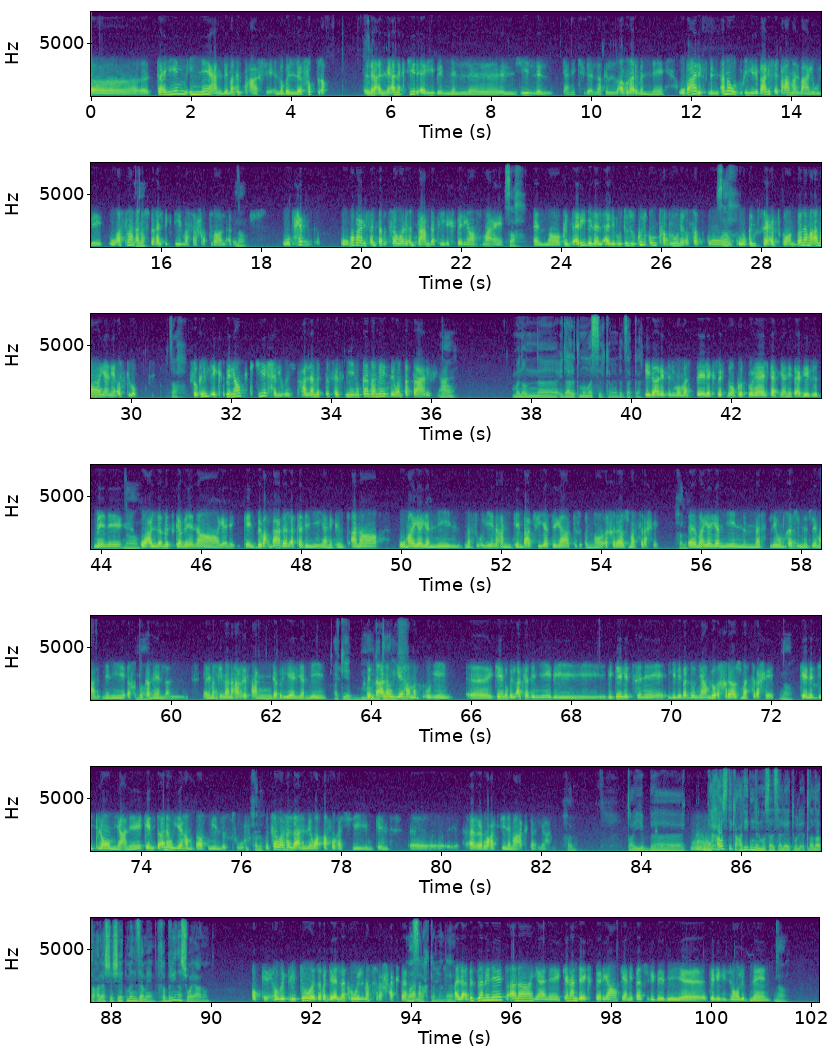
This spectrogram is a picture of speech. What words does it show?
آه التعليم إني عندي ما كنت عارفة إنه بالفطرة. لأني أنا كتير قريبة من ال- الجيل ال- يعني كيف بدي أقول لك الأصغر مني وبعرف من أنا وصغيرة بعرف أتعامل مع الأولاد. وأصلا أنا نعم. اشتغلت كتير مسرح أطفال قبل. نعم. وبحب وما بعرف أنت بتصور أنت عندك ال expérience معي. صح. إنه كنت قريبة للقلب وتجوا كلكم تخبروني قصصكم صح. وكنت ساعدكم بلا ما أنا يعني أطلب. صح. so كنت expérience كثير حلوة. علمت تسع سنين وكذا مادة وأنت بتعرف يعني. نعم منهم آه، إدارة الممثل كمان بتذكر. إدارة الممثل expression corporelle يعني تعبير جسماني نعم. وعلمت كمان آه، يعني كان بع- بعد الأكاديمية يعني كنت أنا ومايا يمين مسؤولين عن كان بعد فيها تياتر إنه إخراج مسرحي. حلو. آه، مايا يمين ممثلة ومخرجة من الجامعة اللبنانية أخته نعم. كمان لل يعني ما فينا نعرف عن جابرييل يمين. بدها كنا أنا. وياها مسؤولين. آه، كانوا بالأكاديمية بثالث سنة يلي بدهم يعملوا إخراج مسرحي. نعم. كانت دبلوم يعني. كنت أنا وياها متقاسمين الصفوف حلو. بتصور هلأ هن وقفوا هالشيء يمكن آه، قربوا على السينما أكثر يعني. حلو. طيب آه، بحوزتك عديد من المسلسلات والإطلالات على الشاشات من زمان. خبرينا شوي عنهم. OK هو plutôt إذا بدي أقول لك هو المسرح أكثر أنا. مسرح كمان إيه. هلأ بالزمانات أنا يعني كان عندي expérience يعني تجربة بتلفزيون لبنان. نعم.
